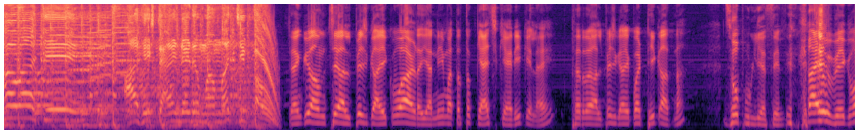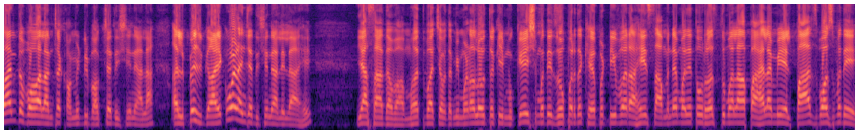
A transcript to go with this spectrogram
भावाचे आहे स्टँडर्ड मामाची पाव. थँक्यू आमचे अल्पेश गायकवाड. यांनी मात्र तो कॅच कॅरी केलाय. तर अल्पेश गायकवाड ठीक आहात ना? झोप उडली असेल. काय वेगवान तो बॉल आमच्या कॉमेंट्री बॉक्सच्या दिशेने आला. अल्पेश गायकवाड यांच्या दिशेने आलेला आहे. या सहा धावा महत्त्वाच्या होत्या. मी म्हणालो होतो की मुकेशमध्ये जोपर्यंत खेळपट्टीवर आहे सामन्यामध्ये तो रस तुम्हाला पाहायला मिळेल. पाच बॉल्समध्ये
